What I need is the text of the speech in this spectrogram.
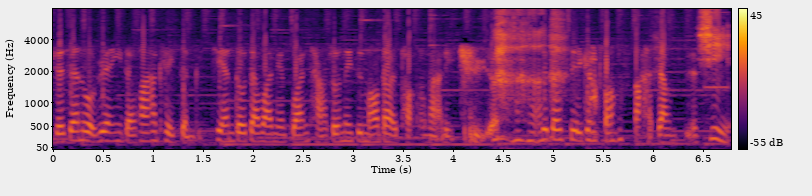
学生如果愿意的话，他可以整天都在外面观察，说那只猫到底跑到哪里去了，这都是一个方法，这样子。是，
